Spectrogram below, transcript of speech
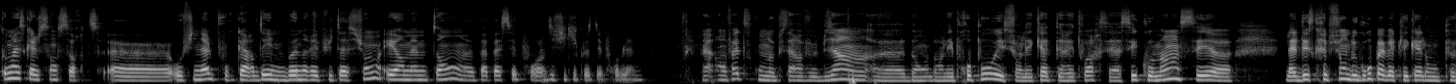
Comment est-ce qu'elles s'en sortent, euh, au final, pour garder une bonne réputation et en même temps, euh, pas passer pour des filles qui causent des problèmes? Bah, en fait, ce qu'on observe bien euh, dans, les propos et sur les cas de territoire, c'est assez commun, c'est la description de groupes avec lesquels on peut,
